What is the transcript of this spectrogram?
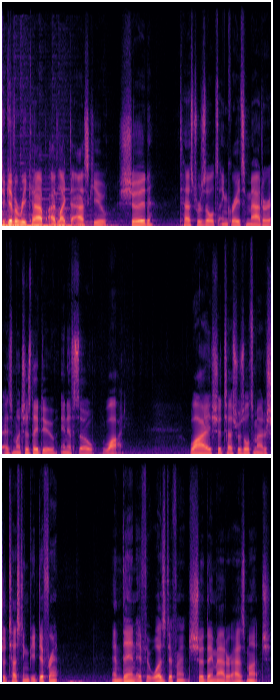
To give a recap, I'd like to ask you should test results and grades matter as much as they do, and if so, why? Why should test results matter? Should testing be different? And then, if it was different, should they matter as much?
